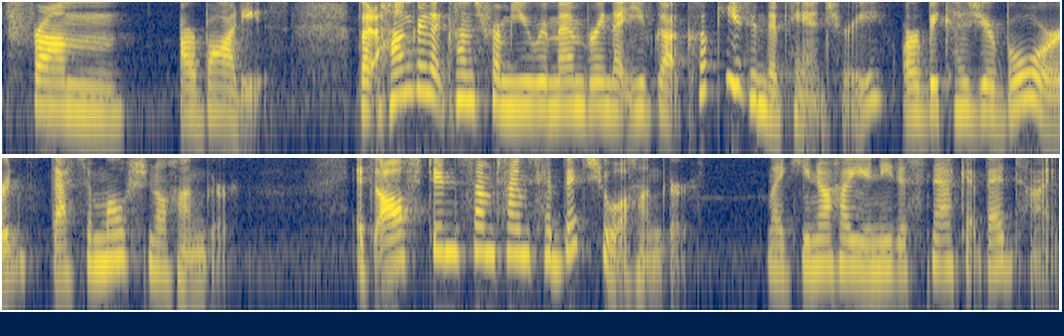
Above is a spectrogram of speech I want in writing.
from our bodies. But hunger that comes from you remembering that you've got cookies in the pantry or because you're bored, that's emotional hunger. It's often sometimes habitual hunger, like you know how you need a snack at bedtime.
